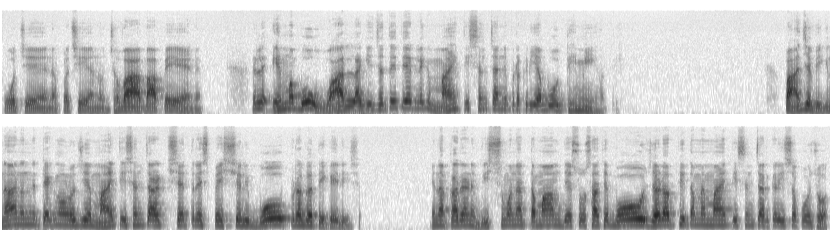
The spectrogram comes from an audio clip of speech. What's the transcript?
પહોંચે અને પછી એનો જવાબ આપે એને. એટલે એમાં બહુ વાર લાગી જતી હતી એટલે કે માહિતી સંચારની પ્રક્રિયા બહુ ધીમી હતી. પણ આજે વિજ્ઞાન અને ટેકનોલોજીએ માહિતી સંચાર ક્ષેત્રે સ્પેશિયલી બહુ પ્રગતિ કરી છે. એના કારણે વિશ્વના તમામ દેશો સાથે બહુ ઝડપથી તમે માહિતી સંચાર કરી શકો છો.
